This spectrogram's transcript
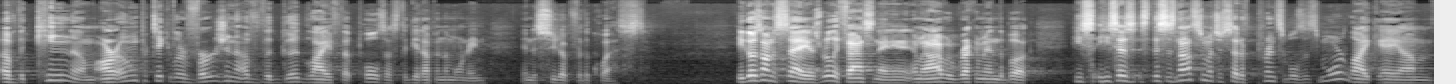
of the kingdom, our own particular version of the good life, that pulls us to get up in the morning and to suit up for the quest. He goes on to say, it's really fascinating. I mean, I would recommend the book. He, he says this is not so much a set of principles, it's more like a, um,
